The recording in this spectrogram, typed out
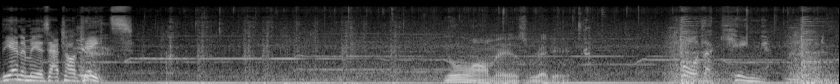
The enemy is at our gates! Your army is ready. For the king, Lord.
